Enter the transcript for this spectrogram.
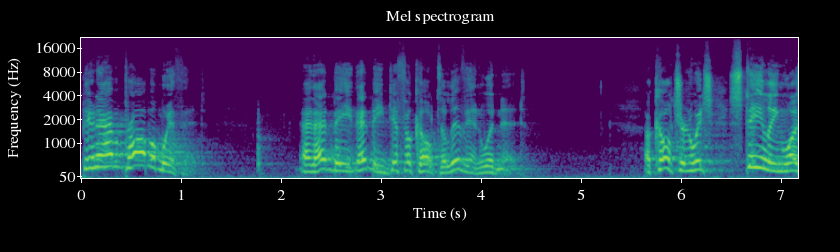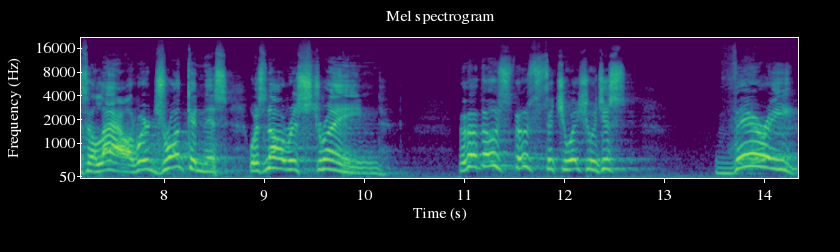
People didn't have a problem with it. And that'd be, that'd be difficult to live in, wouldn't it? A culture in which stealing was allowed, where drunkenness was not restrained. Those, those situations were just very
